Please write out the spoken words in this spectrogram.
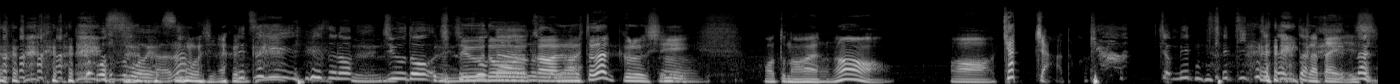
お相撲やな。相撲じゃなくて。で、次、その、柔道、柔道家の人が来るし、うんあとなんやろなああ、キャッチャーとか。キャッチャーめっちゃちっちゃかった。硬いし。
